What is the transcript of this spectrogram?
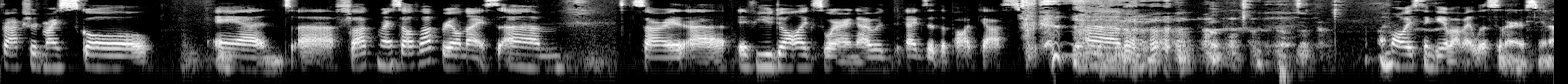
fractured my skull, and uh, fucked myself up real nice. Um, sorry, uh, if you don't like swearing, I would exit the podcast. Um, I'm always thinking about my listeners, you know.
